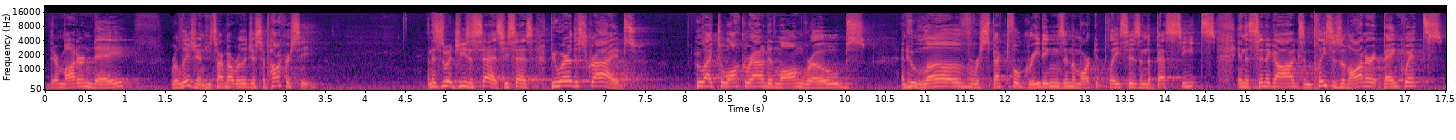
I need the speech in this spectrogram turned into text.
their modern day religion. He's talking about religious hypocrisy. And this is what Jesus says He says, Beware the scribes who like to walk around in long robes and who love respectful greetings in the marketplaces and the best seats in the synagogues and places of honor at banquets.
